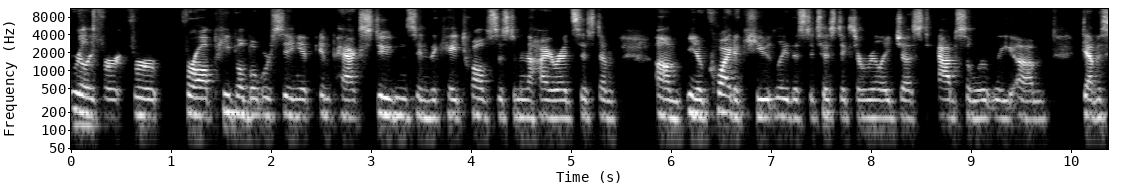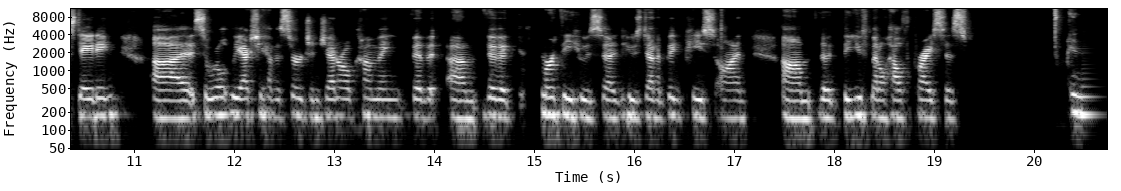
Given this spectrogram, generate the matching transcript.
really for for for all people, but we're seeing it impact students in the K-12 system and the higher ed system, um, you know, quite acutely. The statistics are really just absolutely um, devastating. Uh, so we'll, we actually have the Surgeon General coming, Vivek, um, Vivek Murthy, who's uh, who's done a big piece on um, the, the youth mental health crisis in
